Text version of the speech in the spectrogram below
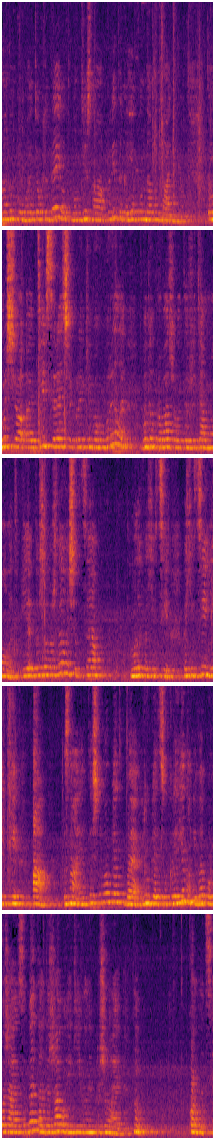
на думку багатьох людей, от молодіжна політика є фундаментальною, тому що е, ті всі речі, про які ви говорили, буде впроваджувати життя молодь. І дуже важливо, щоб це були фахівці, фахівці, які а знають те, що роблять, б люблять цю країну і в поважають себе та державу, в якій вони проживають. Ну, комплексі.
